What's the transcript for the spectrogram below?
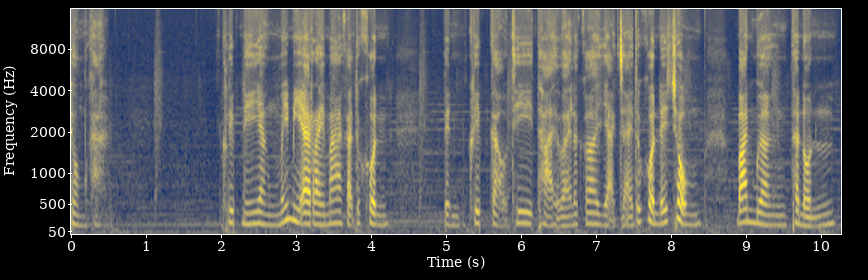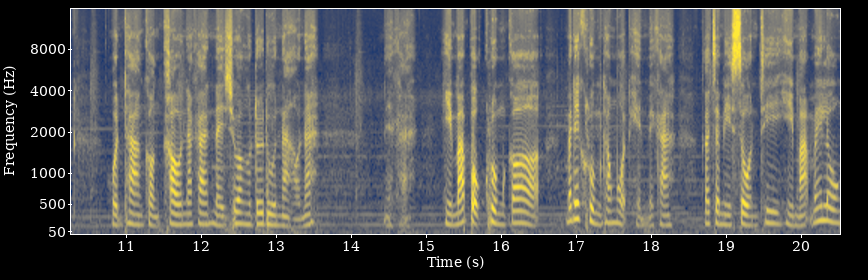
ชมค่ะ คลิปนี้ยังไม่มีอะไรมากค่ะทุกคนเป็นคลิปเก่าที่ถ่ายไว้แล้วก็อยากจะให้ทุกคนได้ชมบ้านเมืองถนนหนทางของเขานะคะในช่วงฤดูหนาวนะเนี่ยค่ะหิมะปกคลุมก็ไม่ได้คลุมทั้งหมดเห็นไหมคะ ก็จะมีโซนที่หิมะไม่ลง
